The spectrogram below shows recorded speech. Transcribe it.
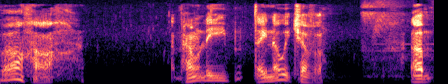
Guaraha. Apparently, they know each other. Um,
